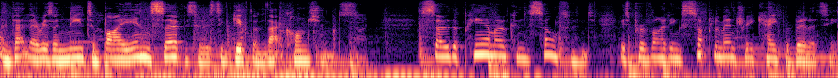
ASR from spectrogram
and that there is a need to buy in services to give them that conscience. So the PMO consultant is providing supplementary capability,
